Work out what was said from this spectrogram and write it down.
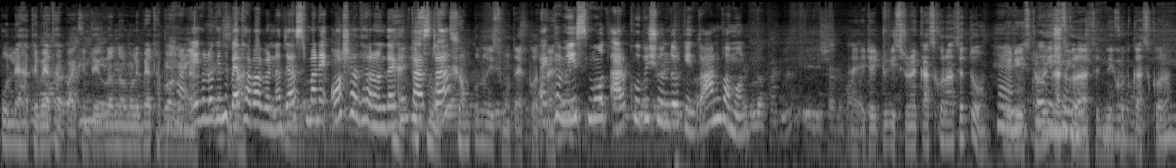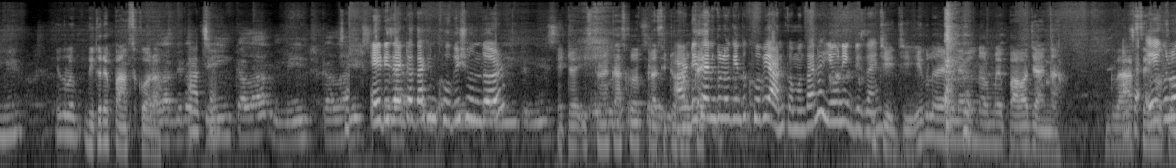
পরলে হাতে ব্যথা পায় কিন্তু এগুলো নরমালি ব্যথা পাবে হ্যাঁ না। এগুলো কিন্তু ব্যথা পাবেন না। জাস্ট মানে অসাধারণ। দেখেন হ্যাঁ, কাজটা। সম্পূর্ণ স্মুথ এক কথায়। একদম স্মুথ আর খুবই সুন্দর কিন্তু আনকমন হ্যাঁ, এটা একটু স্টোনের কাজ করা আছে তো? হ্যাঁ, এটা হ্যাঁ, স্টোনের কাজ করা আছে নিখুঁত কাজ করা। এগুলো ভিতরে পাঁচ করা। আচ্ছা। পিঙ্ক কালার মিন্ট কালার এই ডিজাইনটা দেখেন খুবই সুন্দর। এটা স্টোনের কাজ করা প্লাস একটু আর ডিজাইনগুলো কিন্তু খুবই আনকমন তাই না? ইউনিক ডিজাইন জি জি এগুলো অ্যাভেলেবল নরমালি পাওয়া যায় না। গ্লাস আচ্ছা এইগুলো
